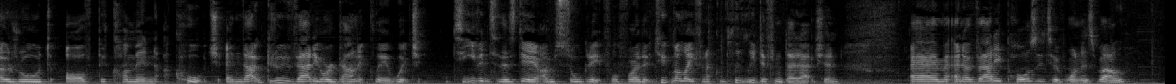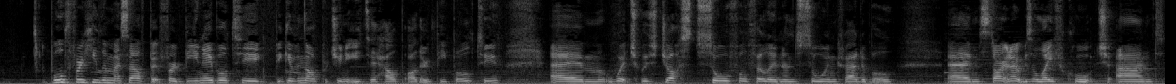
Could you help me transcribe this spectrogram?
a road of becoming a coach, and that grew very organically, which to, even to this day I'm so grateful for. That took my life in a completely different direction, um, and a very positive one as well both for healing myself but for being able to be given the opportunity to help other people too um, which was just so fulfilling and so incredible um, starting out as a life coach and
